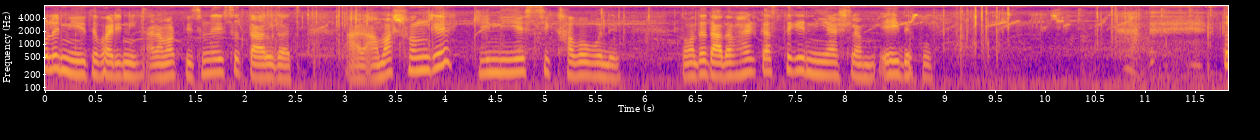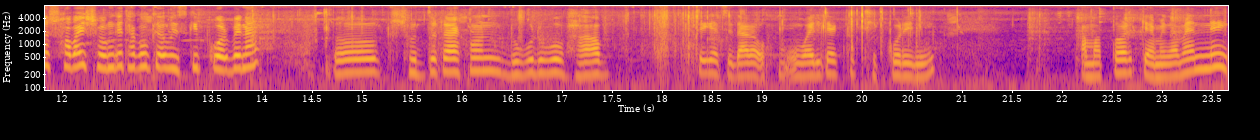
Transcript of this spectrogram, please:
বলে নিয়ে যেতে পারিনি। আর আমার পিছনে দেখছ তাল গাছ। আর আমার সঙ্গে কি নিয়ে এসেছি খাব বলে? তোমাদের দাদা ভাইয়ের কাছ থেকে নিয়ে আসলাম। এই দেখো। তো সবাই সঙ্গে থাকো, কেউ স্কিপ করবে না। তো সূর্যটা এখন ডুবো ডুবো ভাব। ঠিক আছে, দাঁড়াও মোবাইলটা একটু ঠিক করে নিই। আমার তো আর ক্যামেরাম্যান নেই।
